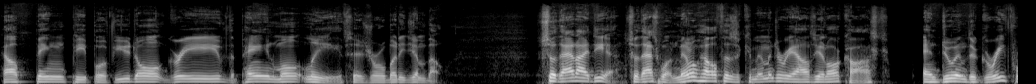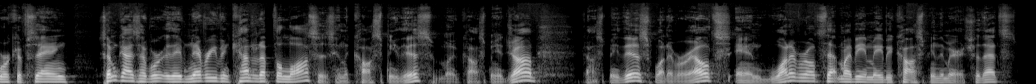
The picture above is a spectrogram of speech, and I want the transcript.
Helping people. If you don't grieve, the pain won't leave, says your old buddy Jimbo. So that idea. So that's one. Mental health is a commitment to reality at all costs, and doing the grief work of saying some guys I've worked they've never even counted up the losses, and it cost me this, it cost me a job, cost me this, whatever else, and whatever else that might be, maybe cost me the marriage. So that's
